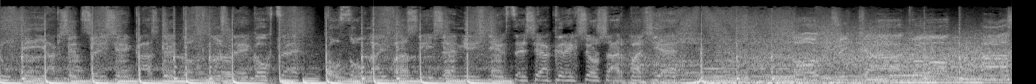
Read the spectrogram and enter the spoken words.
lubi jak się trzęsie. Każdy dotknąć tego chce. To są najważniejsze. Mięśnie Chcesz jak Reksio szarpać je. Od Chicago aż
